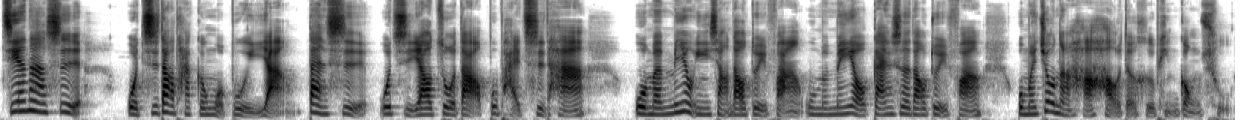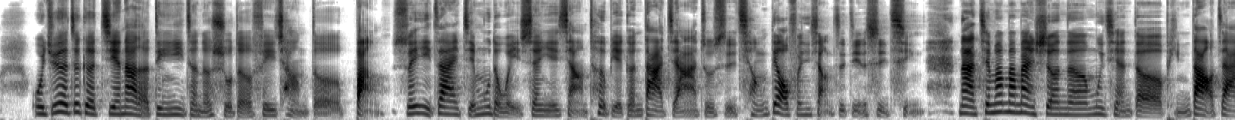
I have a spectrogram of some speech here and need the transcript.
接纳是。我知道他跟我不一样，但是我只要做到不排斥他，我们没有影响到对方，我们没有干涉到对方，我们就能好好的和平共处。我觉得这个接纳的定义真的说得非常的棒，所以在节目的尾声也想特别跟大家就是强调分享这件事情。那千万慢慢说呢，目前的频道在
